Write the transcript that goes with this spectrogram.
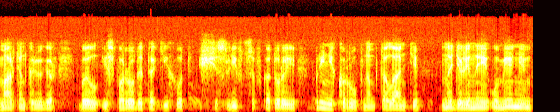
Мартин Крюгер был из породы таких вот счастливцев, которые при некрупном таланте наделены умением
